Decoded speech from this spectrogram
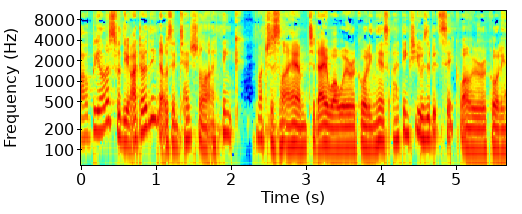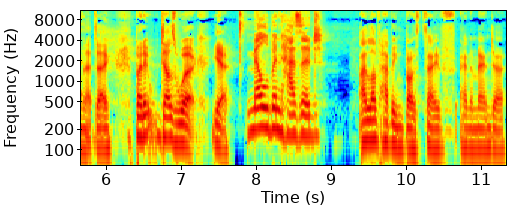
I'll be honest with you. I don't think that was intentional. I think, much as I am today while we're recording this, I think she was a bit sick while we were recording that day. But it does work. Yeah. Melbourne Hazard. I love having both Dave and Amanda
